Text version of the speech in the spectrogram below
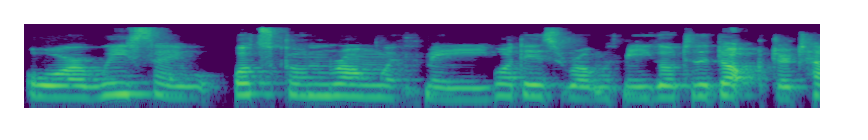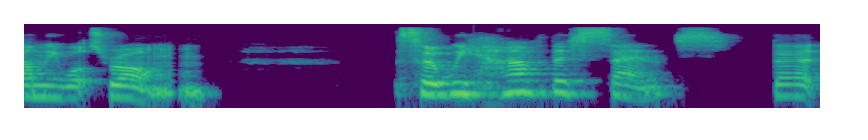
Or we say, What's gone wrong with me? What is wrong with me? You go to the doctor, tell me what's wrong so we have this sense that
